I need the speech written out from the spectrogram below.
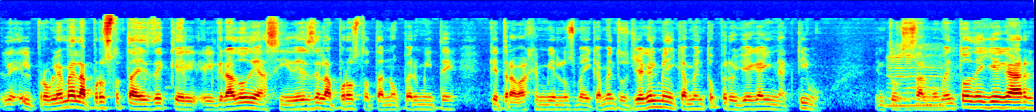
El, problema de la próstata es de que el grado de acidez de la próstata no permite que trabajen bien los medicamentos. Llega el medicamento, pero llega inactivo. Entonces, al mm. momento de llegar,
